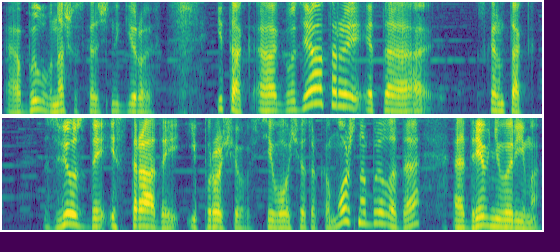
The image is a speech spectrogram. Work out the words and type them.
э, был у наших сказочных героев. Итак, э, гладиаторы это, скажем так, звезды эстрады и прочего всего, что только можно было, да, э, Древнего Рима.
